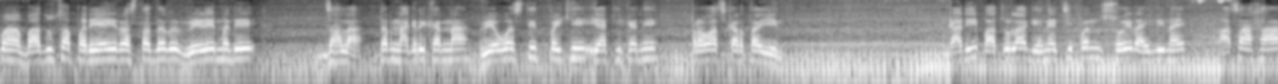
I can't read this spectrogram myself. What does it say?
प बाजूचा पर्यायी रस्ता जर वेळेमध्ये झाला तर नागरिकांना व्यवस्थितपैकी या ठिकाणी प्रवास करता येईल. गाडी बाजूला घेण्याची पण सोय राहिली नाही. असा हा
